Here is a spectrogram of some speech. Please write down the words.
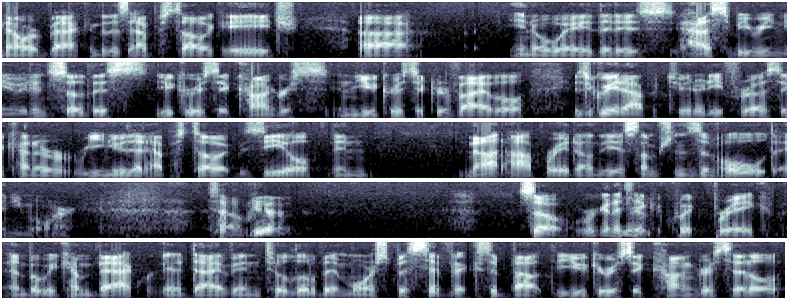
now we're back into this apostolic age uh, in a way that is has to be renewed. And so this Eucharistic Congress and Eucharistic Revival is a great opportunity for us to kind of renew that apostolic zeal and not operate on the assumptions of old anymore. So yeah. So we're going to yeah. take a quick break, and but we come back, we're going to dive into a little bit more specifics about the Eucharistic Congress that'll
